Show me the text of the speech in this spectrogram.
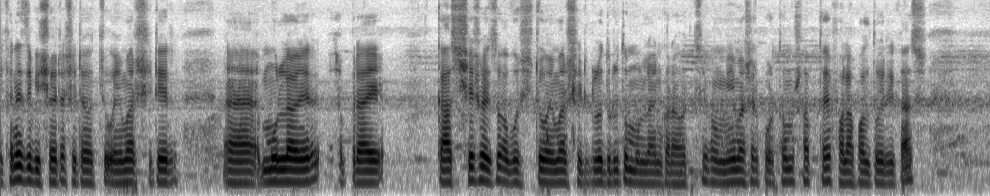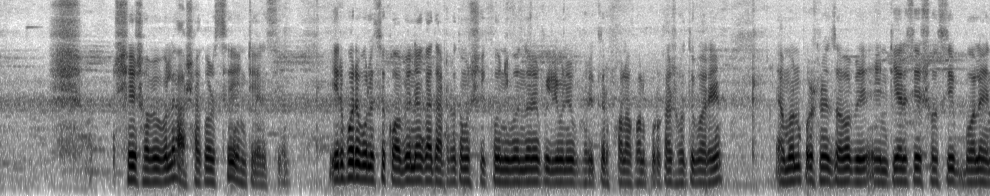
এখানে যে বিষয়টা সেটা হচ্ছে ওয়েমার শিটের মূল্যায়নের প্রায় কাজ শেষ হয়েছে। অবশিষ্ট ওয়েমার শিটগুলো দ্রুত মূল্যায়ন করা হচ্ছে এবং মে মাসের প্রথম সপ্তাহে ফলাফল তৈরির কাজ শেষ হবে বলে আশা করছে এনটিআরসি এরপরে বলেছে, কবে নাগাদ আঠারোতম শিক্ষক নিবন্ধনের প্রিলিমিনারি পরীক্ষার ফলাফল প্রকাশ হতে পারে? এমন প্রশ্নের জবাবে এনটিআরসির সচিব বলেন,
